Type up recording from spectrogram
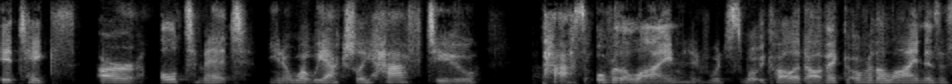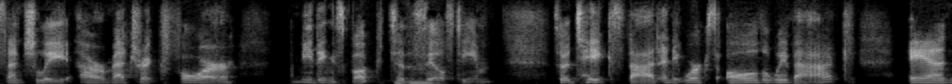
it takes our ultimate, you know, what we actually have to pass over the line, which is what we call it, Auvik. Over the line is essentially our metric for meetings book to the mm-hmm. sales team. So it takes that and it works all the way back and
